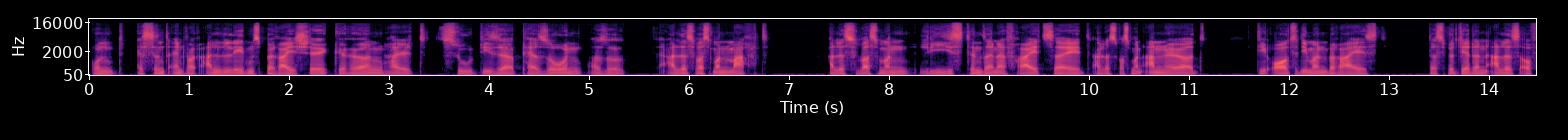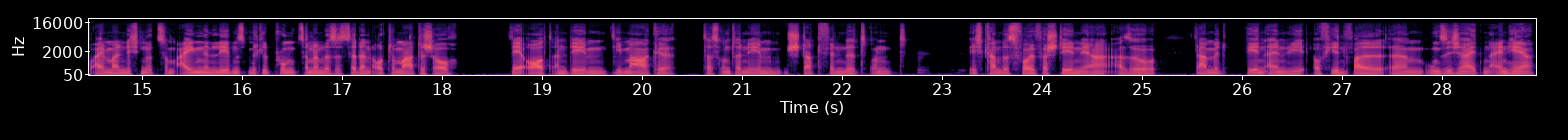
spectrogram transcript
Und es sind einfach alle Lebensbereiche gehören halt zu dieser Person. Also alles, was man macht, alles, was man liest in seiner Freizeit, alles, was man anhört, die Orte, die man bereist, das wird ja dann alles auf einmal nicht nur zum eigenen Lebensmittelpunkt, sondern das ist ja dann automatisch auch der Ort, an dem die Marke, das Unternehmen stattfindet. Und ich kann das voll verstehen, ja. Also damit gehen ein, auf jeden Fall ähm, Unsicherheiten einher,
